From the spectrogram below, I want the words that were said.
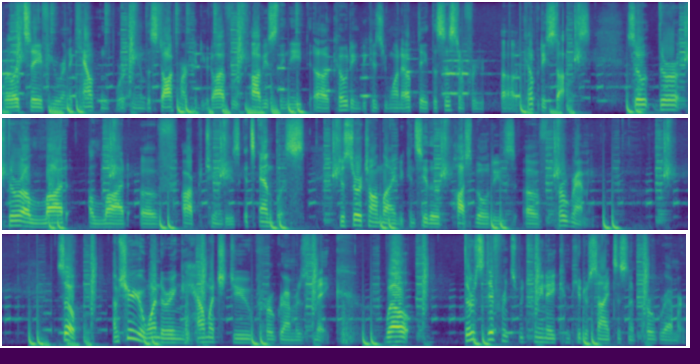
Or let's say if you were an accountant working in the stock market, you'd obviously need uh, coding because you want to update the system for uh, company stocks. So there are, there are a lot a lot of opportunities. It's endless. Just search online, you can see the possibilities of programming. So, I'm sure you're wondering how much do programmers make? Well, there's a difference between a computer scientist and a programmer.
